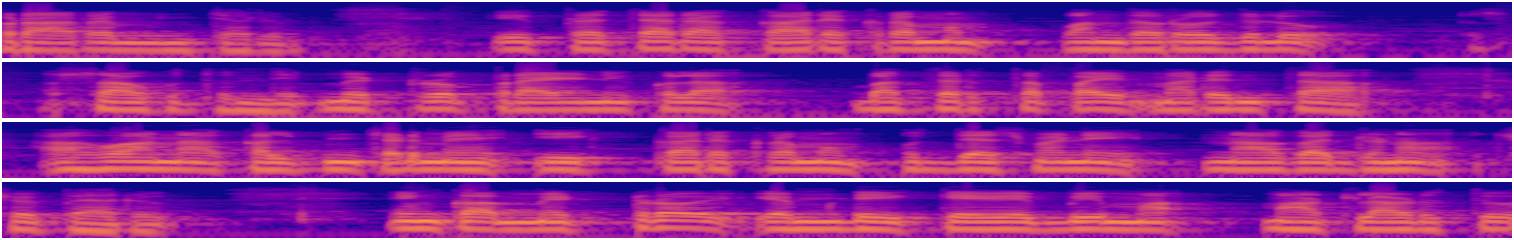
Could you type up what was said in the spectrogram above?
ప్రారంభించారు. ఈ ప్రచార కార్యక్రమం వంద రోజులు సాగుతుంది. మెట్రో ప్రయాణికుల భద్రతపై మరింత ఆహ్వాన కల్పించడమే ఈ కార్యక్రమం ఉద్దేశమని నాగార్జున చెప్పారు. ఇంకా మెట్రో ఎండి కేవీబీ మా మాట్లాడుతూ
